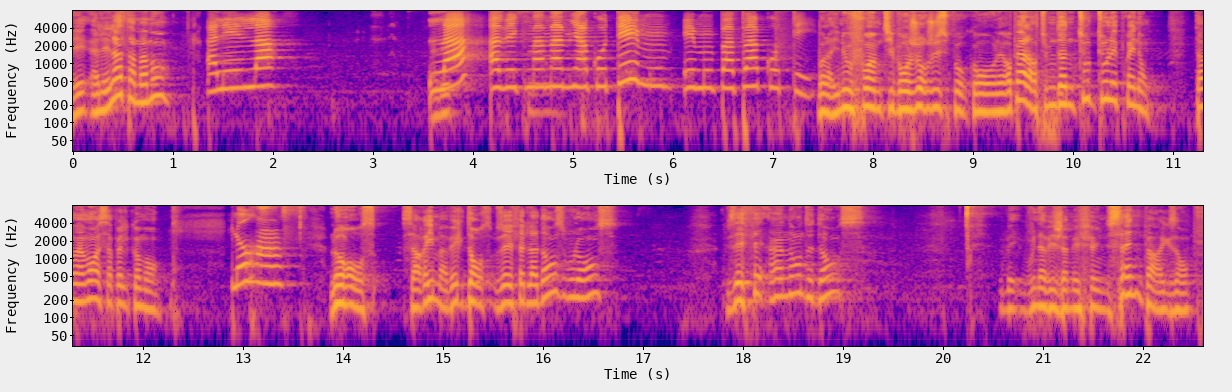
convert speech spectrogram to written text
Et elle est là, ta maman? Elle est là. Là, avec ma mamie à côté et mon, et mon papa à côté. Voilà, il nous faut un petit bonjour juste pour qu'on les repère. Alors, tu me donnes tous les prénoms. Ta maman, elle s'appelle comment? Laurence. Laurence. Ça rime avec danse. Vous avez fait de la danse, vous, Laurence? Vous avez fait un an de danse? Mais vous n'avez jamais fait une scène, par exemple?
